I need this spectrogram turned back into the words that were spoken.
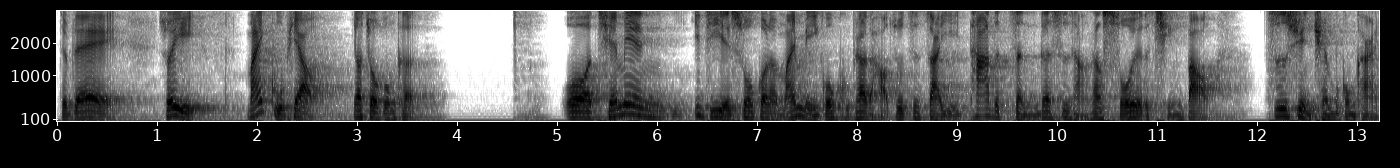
对不对？所以买股票要做功课。我前面一集也说过了，买美国股票的好处是在于它的整个市场上所有的情报资讯全部公开，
